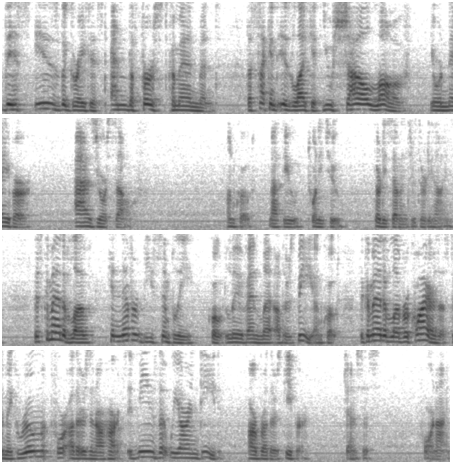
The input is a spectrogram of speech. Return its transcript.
This is the greatest and the first commandment. The second is like it You shall love your neighbor as yourself. Matthew 22. 37 through 39. This command of love can never be simply, live and let others be. The command of love requires us to make room for others in our hearts. It means that we are indeed our brother's keeper. Genesis 4 9.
